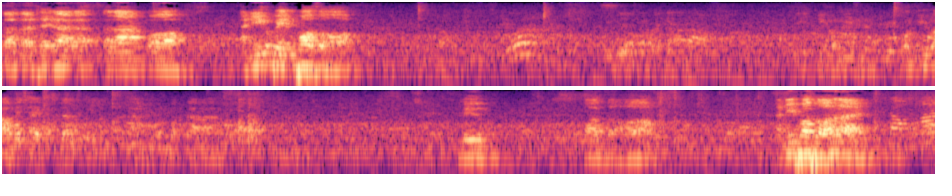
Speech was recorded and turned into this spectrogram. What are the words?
ก็ก็ใช้ได้แล้วตารางพอ อันนี้ก็เป็นพศสีเขียวนี่นะคนนี้ว่าไม่ใช่ครับด้านบนด้านบนปากกาลืมพศอันนี้พศเท่าไหร่สองห้า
